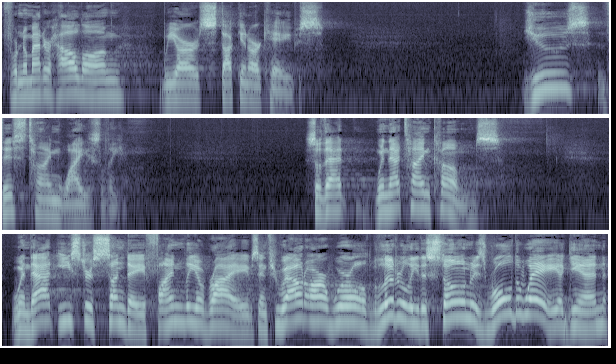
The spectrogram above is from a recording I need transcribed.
for no matter how long we are stuck in our caves, use this time wisely so that when that time comes, when that Easter Sunday finally arrives and throughout our world, literally the stone is rolled away again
